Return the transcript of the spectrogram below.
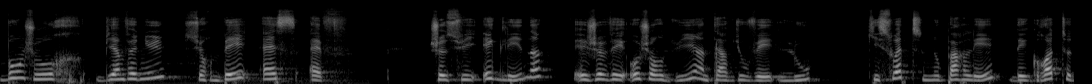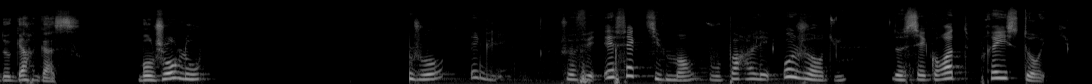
Bonjour, bienvenue sur BSF. Je suis Egline et je vais aujourd'hui interviewer Lou qui souhaite nous parler des grottes de Gargas. Bonjour Lou. Bonjour Egline. Je vais effectivement vous parler aujourd'hui de ces grottes préhistoriques.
